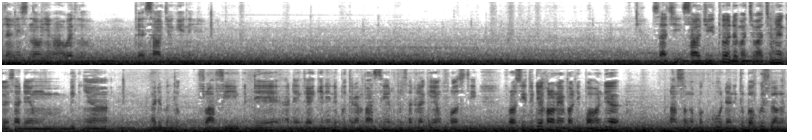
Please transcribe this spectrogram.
gila ini snownya awet loh kayak salju gini Salju, salju itu ada macam-macamnya guys. Ada yang bignya ada bentuk fluffy gede, ada yang kayak gini ini butiran pasir, terus ada lagi yang frosty. Frosty itu dia kalau nempel di pohon dia langsung ngebeku dan itu bagus banget.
